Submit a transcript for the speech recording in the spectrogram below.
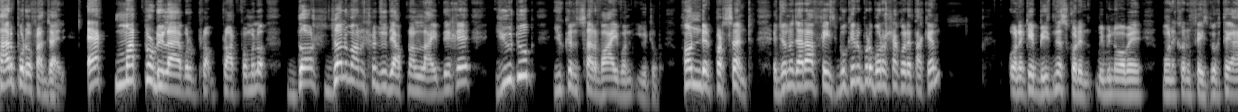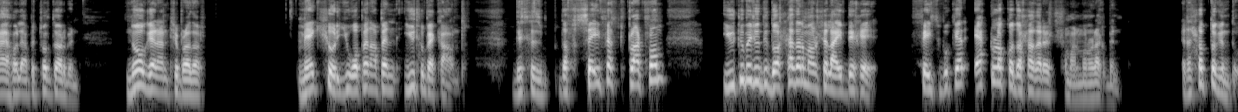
তারপরেও ফ্রাজাইল একমাত্র রিলায়েবল প্ল্যাটফর্ম হলো দশজন মানুষের যদি আপনার লাইভ দেখে YouTube you can survive on YouTube hundred percent এই জন্য যারা ফেসবুকের উপর ভরসা করে থাকেন, অনেকে বিজনেস করেন, বিভিন্নভাবে মনে করেন ফেসবুক থেকে আয়া হলে আপনি চলতে পারবেন। No guarantee brother make sure you open up an YouTube account this is the safest platform ইউটিউবে যদি দশ হাজার মানুষের লাইভ দেখে Facebook এর ১,১০,০০০ এর সমান মনে রাখবেন। এটা সত্য কিন্তু।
